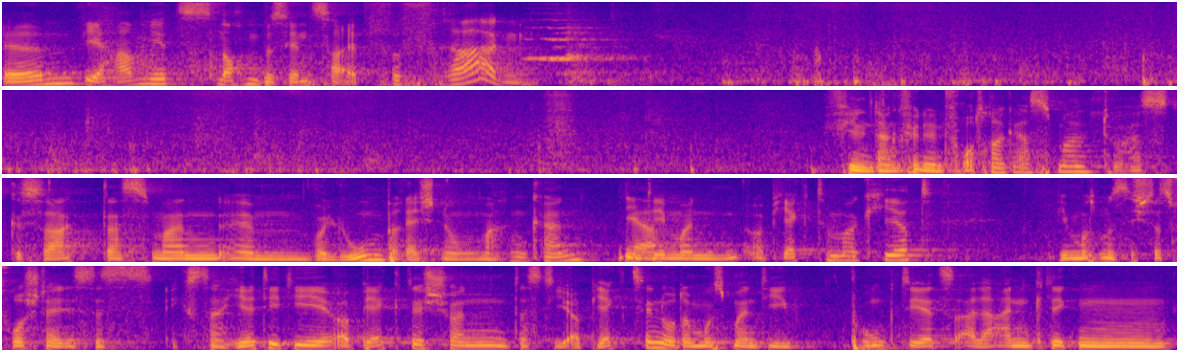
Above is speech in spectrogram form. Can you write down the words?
Ähm, wir haben jetzt noch ein bisschen Zeit für Fragen. Vielen Dank für den Vortrag erstmal. Du hast gesagt, dass man ähm, Volumenberechnungen machen kann, ja. indem man Objekte markiert. Wie muss man sich das vorstellen? Ist das, extrahiert die die Objekte schon, dass die Objekt sind oder muss man die Punkte jetzt alle anklicken,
